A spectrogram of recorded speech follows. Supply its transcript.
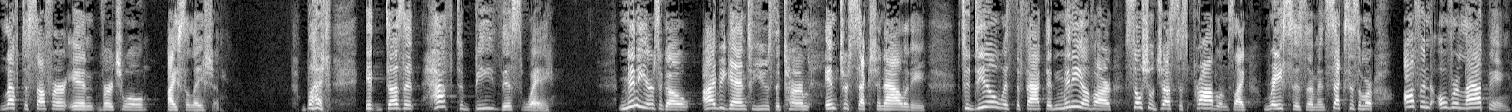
left to suffer in virtual isolation. But it doesn't have to be this way. Many years ago, I began to use the term intersectionality to deal with the fact that many of our social justice problems, like racism and sexism, are often overlapping,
